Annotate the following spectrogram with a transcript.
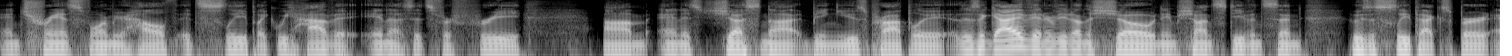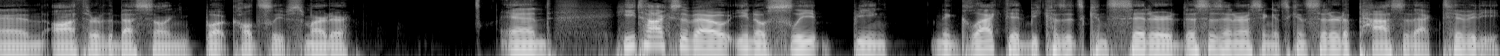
and transform your health, it's sleep. Like we have it in us. It's for free. Um, and it's just not being used properly. There's a guy I've interviewed on the show named Shawn Stevenson, who's a sleep expert and author of the best-selling book called Sleep Smarter. And he talks about you know sleep being neglected because it's considered this is interesting it's considered a passive activity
